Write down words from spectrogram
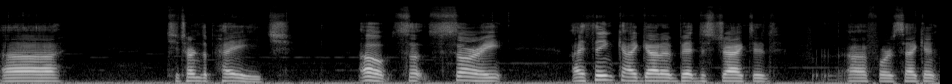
Uh, she turned the page. Oh, so sorry. I think I got a bit distracted uh, for a second.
